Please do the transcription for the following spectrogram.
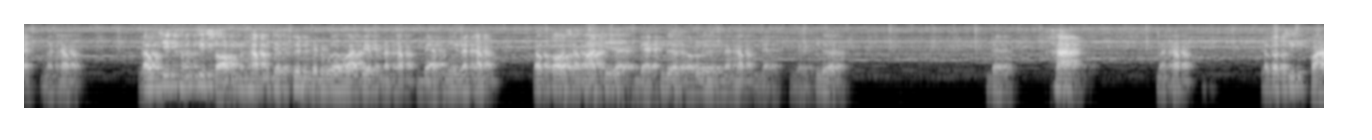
กนะครับ เราคลิกครั้งที่สองนะครับ มันจะขึ้นเป็น w w w นะครับ แบบนี้นะครับเราก็สามารถที่จะแดกเลือกเอาเลยนะครับ แดกเลือกแดกคาดนะครับ แล้วก็คลิกขวา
